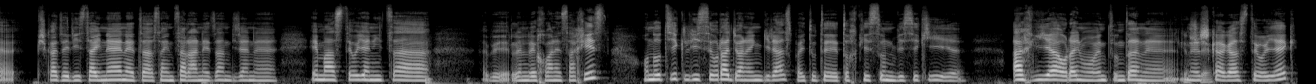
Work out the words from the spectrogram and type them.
e, piskateri zainen eta zaintzalanetan diren e, emazte hoian itza e, lehen lehoan ezagiz. Ondotik liseora joanen giraz, baitute etorkizun biziki e, argia orain momentuntan e, neska gazte horiek.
